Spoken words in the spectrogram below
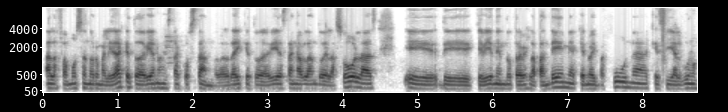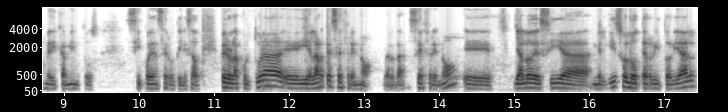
a la famosa normalidad que todavía nos está costando, ¿verdad? Y que todavía están hablando de las olas, eh, de que vienen otra vez la pandemia, que no hay vacuna, que si algunos medicamentos sí pueden ser utilizados. Pero la cultura y el arte se frenó, ¿verdad? Se frenó, ya lo decía Melguizo, lo territorial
